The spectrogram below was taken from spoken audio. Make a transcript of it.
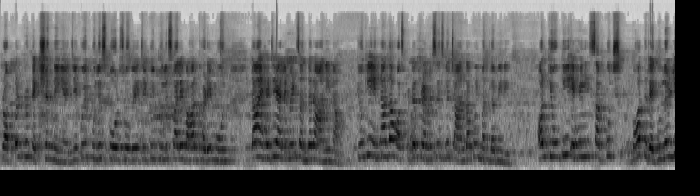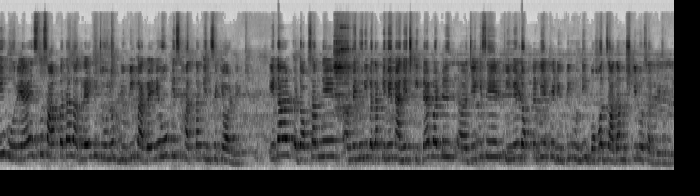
ਪ੍ਰੋਪਰ ਪ੍ਰੋਟੈਕਸ਼ਨ ਨਹੀਂ ਹੈ। ਜੇ ਕੋਈ ਪੁਲਿਸ ਫੋਰਸ ਹੋਵੇ, ਜੇ ਕੋਈ ਪੁਲਿਸ ਵਾਲੇ ਬਾਹਰ ਖੜੇ ਹੋਣ, ਤਾਂ ਇਹੋ ਜਿਹੇ ਐਲੀਮੈਂਟਸ ਅੰਦਰ ਆਣ ਹੀ ਨਾ। ਕਿਉਂਕਿ ਇਹਨਾਂ ਦਾ ਹਸਪੀਟਲ ਪ੍ਰੈਮਿਸਿਸ ਵਿੱਚ ਆਉਣ ਦਾ ਕੋਈ ਮਤਲਬ ਹੀ ਨਹੀਂ। ਔਰ ਕਿਉਂਕਿ ਇਹ ਸਭ ਕੁਝ ਬਹੁਤ ਰੈਗੂਲਰਲੀ ਹੋ ਰਿਹਾ ਹੈ, ਇਸ ਤੋਂ ਸਾਫ਼ ਪਤਾ ਲੱਗ ਰਿਹਾ ਹੈ ਕਿ ਜੋ ਲੋਕ ਡਿਊਟੀ ਕਰ ਰਹੇ ਨੇ, ਉਹ ਕਿਸ ਹੱਦ ਤੱਕ ਇਨਸਿਕਿਉਰ ਨੇ। ਇਹਦਾ ਡਾਕਟਰ ਸਾਹਿਬ ਨੇ ਮੈਨੂੰ ਨਹੀਂ ਪਤਾ ਕਿਵੇਂ ਮੈਨੇਜ ਕੀਤਾ ਹੈ ਬਟ ਜੇ ਕਿਸੇ ਫੀਮੇਲ ਡਾਕਟਰ ਦੀ ਇੱਥੇ ਡਿਊਟੀ ਹੁੰਦੀ ਬਹੁਤ ਜ਼ਿਆਦਾ ਮੁਸ਼ਕਿਲ ਹੋ ਸਕਦੀ ਸੀਗੀ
